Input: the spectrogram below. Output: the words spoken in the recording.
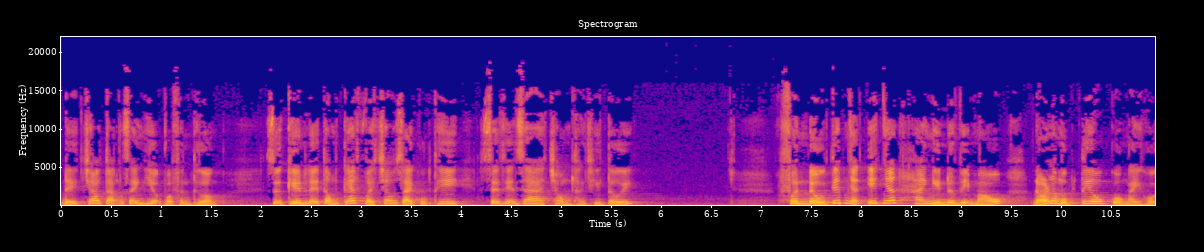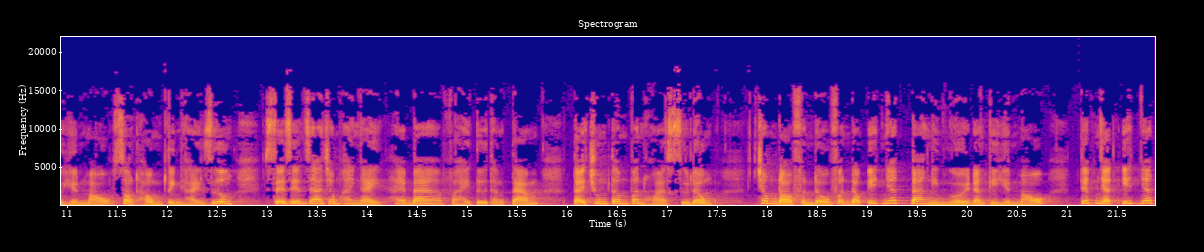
để trao tặng danh hiệu và phần thưởng. Dự kiến lễ tổng kết và trao giải cuộc thi sẽ diễn ra trong tháng 9 tới. Phấn đấu tiếp nhận ít nhất 2.000 đơn vị máu, đó là mục tiêu của Ngày hội hiến máu giọt hồng tỉnh Hải Dương sẽ diễn ra trong hai ngày 23 và 24 tháng 8 tại Trung tâm Văn hóa Sứ Đông. Trong đó phấn đấu vận động ít nhất 3.000 người đăng ký hiến máu, tiếp nhận ít nhất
